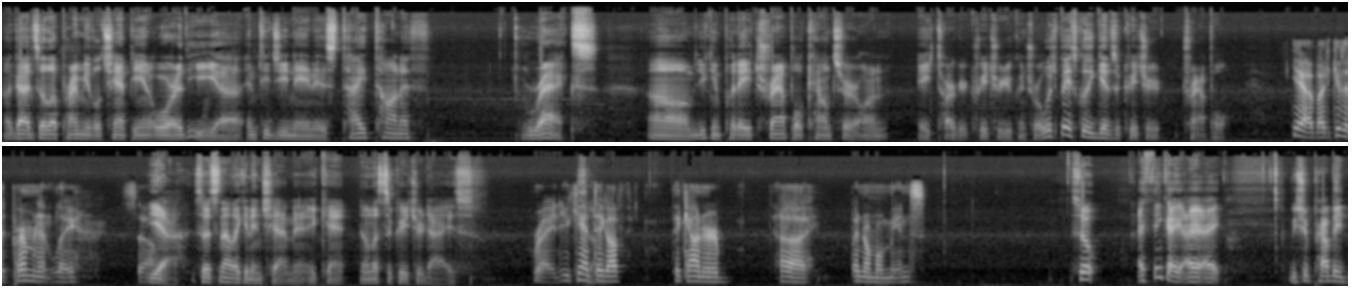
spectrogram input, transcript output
a Godzilla Primeval Champion, or the uh, MTG name is Titanoth Rex, um, you can put a trample counter on a target creature you control, which basically gives a creature trample. yeah, but it gives it permanently. So Yeah, so it's not like an enchantment. It can't unless the creature dies. right. You can't So- take off the counter uh, by normal means. So I think I, I, I we should probably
